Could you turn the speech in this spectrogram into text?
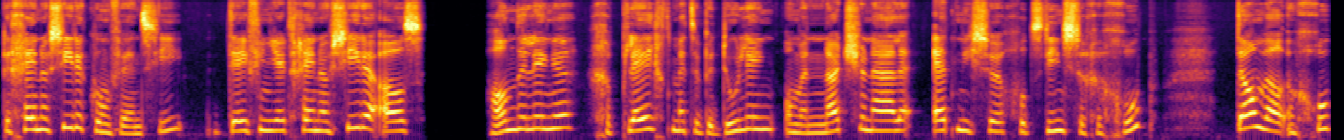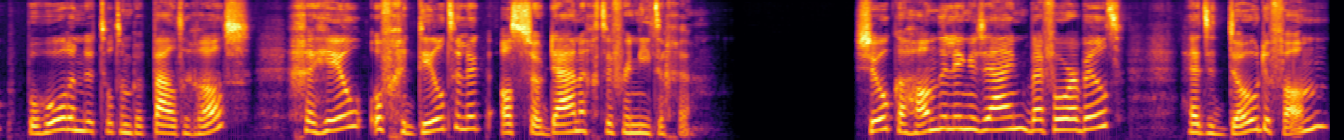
De Genocideconventie definieert genocide als handelingen gepleegd met de bedoeling om een nationale etnische godsdienstige groep, dan wel een groep behorende tot een bepaald ras, geheel of gedeeltelijk als zodanig te vernietigen. Zulke handelingen zijn bijvoorbeeld het doden van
